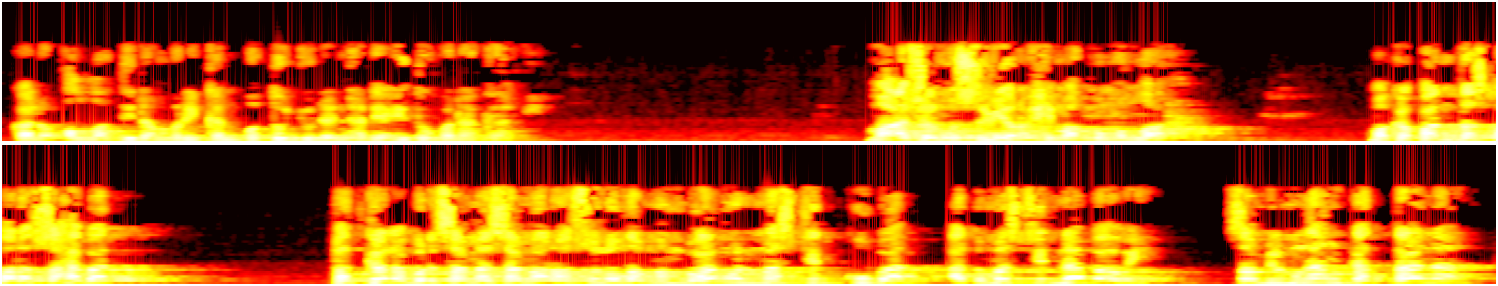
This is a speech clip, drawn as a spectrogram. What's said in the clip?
kalau Allah tidak memberikan petunjuk dan hadiah itu pada kami. Ma'asyal muslimin rahimakumullah. Maka pantas para sahabat tatkala bersama-sama Rasulullah membangun Masjid Kuba atau Masjid Nabawi sambil mengangkat tanah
